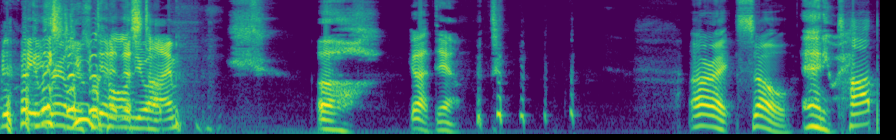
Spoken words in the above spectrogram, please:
Hey, at least you did it this you out. time. Oh, god damn. All right, so Anyway, top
